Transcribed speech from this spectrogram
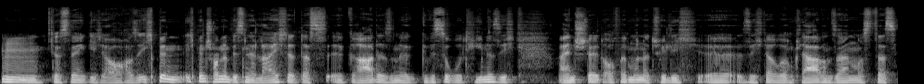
Mm, das denke ich auch. Also ich bin, ich bin schon ein bisschen erleichtert, dass äh, gerade so eine gewisse Routine sich einstellt, auch wenn man natürlich äh, sich darüber im Klaren sein muss, dass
